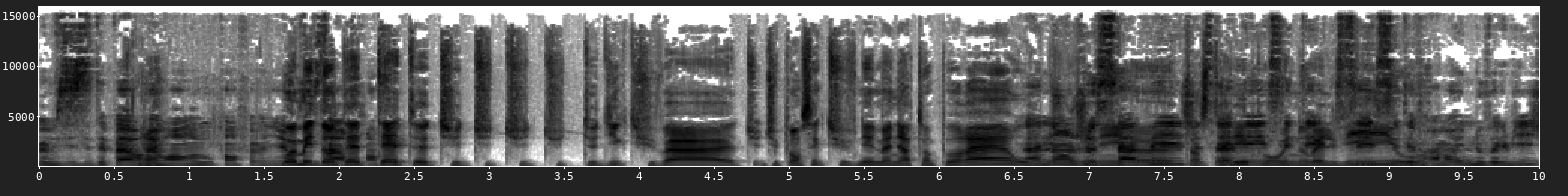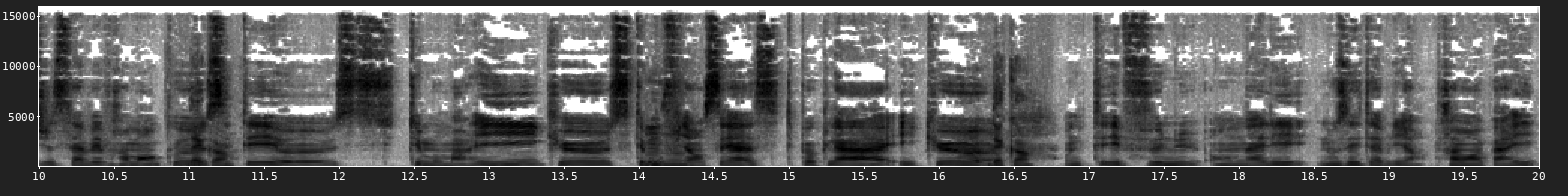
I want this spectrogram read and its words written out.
Même si c'était pas Ouais. vraiment un regroupement familial. Ouais, mais dans ta tête, tu, tu, tu, tu te dis que tu vas. Tu, tu pensais que tu venais de manière temporaire ou Ah que non, tu je venais, savais, euh, je savais. pour une nouvelle vie C'était ou- vraiment une nouvelle vie. Je savais vraiment que c'était euh, c'était mon mari, que c'était mon Mhm. fiancé à cette époque-là et que euh, D'accord. on était venu, on allait nous établir vraiment à Paris.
